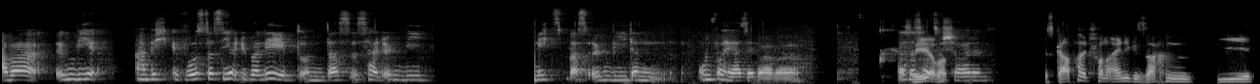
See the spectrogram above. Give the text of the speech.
Aber irgendwie habe ich gewusst, dass sie halt überlebt. Und das ist halt irgendwie nichts, was irgendwie dann unvorhersehbar war. Das ist Nee, halt so schade. Es gab halt schon einige Sachen, die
